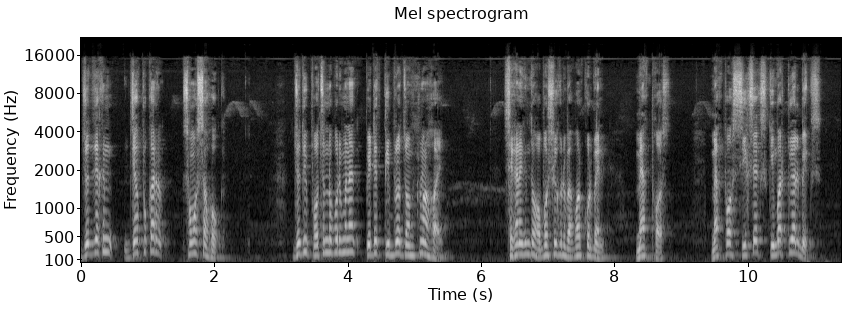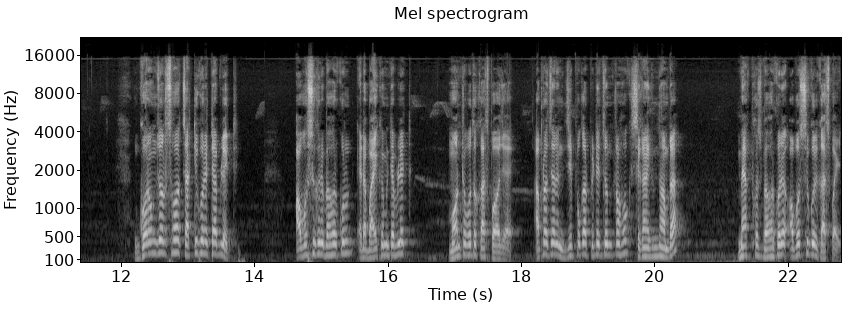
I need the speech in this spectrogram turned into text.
যদি দেখেন, যে প্রকার সমস্যা হোক, যদি প্রচণ্ড পরিমাণে পেটের তীব্র যন্ত্রণা হয়, সেখানে কিন্তু অবশ্যই করে ব্যবহার করবেন mag phos. Mag phos six X কিংবা টুয়েলভ এক্স গরম জল সহ চারটি করে ট্যাবলেট। অবশ্যই করে ব্যবহার করুন, এটা বায়োকেমি ট্যাবলেট মন্ত্রগত কাজ পাওয়া যায়। আপনারা জানেন যে প্রকার পেটের যন্ত্রণা হোক, সেখানে কিন্তু আমরা ম্যাকফস ব্যবহার করে অবশ্যই করে কাজ পাই।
